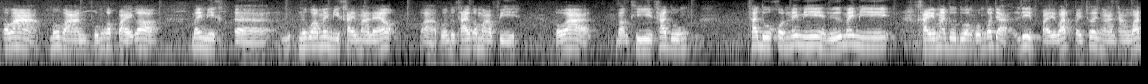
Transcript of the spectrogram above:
เพราะว่าเมื่อวานผมก็ไปก็ไม่มีเออนึกว่าไม่มีใครมาแล้วอ่าผลสุดท้ายก็มาฟรี เพราะว่าบางทีถ้าดูถ้าดูคนไม่มีหรือไม่มีใครมาดูดวง ผมก็จะรีบไปวัดไปช่วยงานทางวัด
